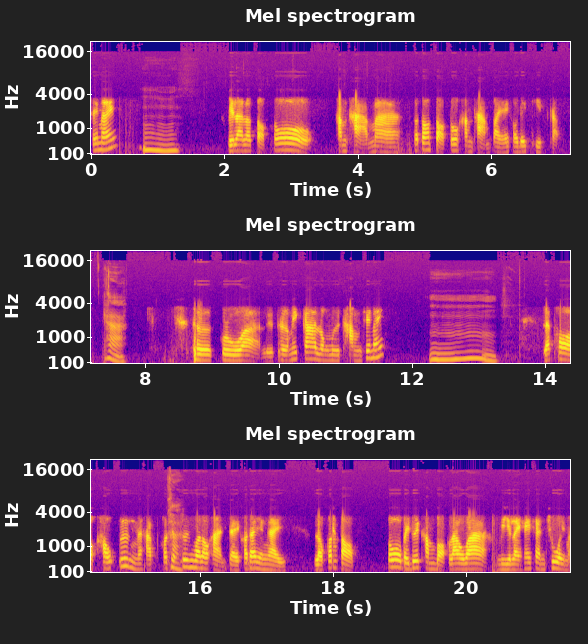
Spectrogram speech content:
ใช่ไหมอืมเวลาเราตอบโต้คำถามมา ก็ต้องตอบโต้คำถามไปให้เขาได้คิดครับ ค่ะ เธอกลัวหรือเธอไม่กล้าลงมือทำใช่ไหมอืมและพอเขาอึ้งนะครับเขาจะค่ะอึ้งว่าเราอ่านใจเขาได้ยังไง เราก็ตอบโต้ไปด้วยคำบอกเล่าว่า มีอะไรให้ฉันช่วยไหม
